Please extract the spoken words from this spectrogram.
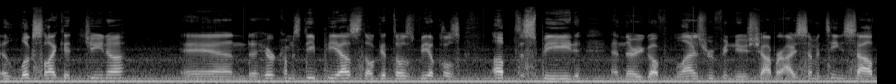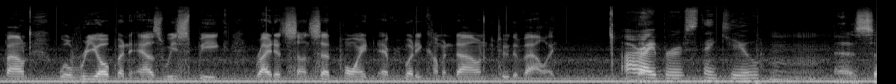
It looks like it, Gina. And here comes DPS. They'll get those vehicles up to speed. And there you go. From Lions Roofing News Chopper, I-17 southbound will reopen as we speak right at Sunset Point. Everybody coming down to the valley. All right, Bruce. Thank you. Hmm. That is so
